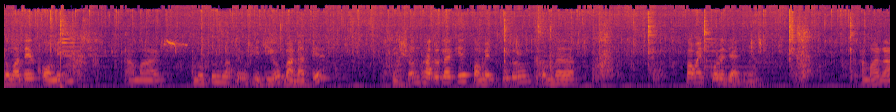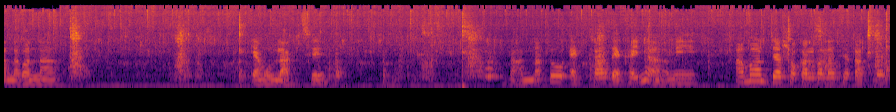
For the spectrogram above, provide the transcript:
তোমাদের কমেন্ট আমার নতুন নতুন ভিডিও বানাতে ভীষণ ভালো লাগে। কমেন্টগুলো তোমরা কমেন্ট করে জানিও। আমার রান্নাবান্না কেমন লাগছে? রান্না তো একটা দেখাই না, আমি আমার যা সকালবেলার যা কাজকর্ম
